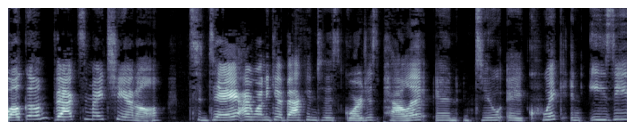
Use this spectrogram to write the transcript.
welcome back to my channel. Today I want to get back into this gorgeous palette and do a quick and easy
